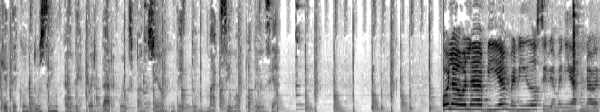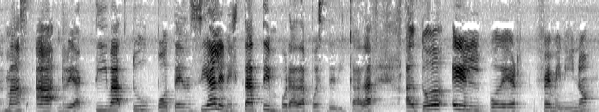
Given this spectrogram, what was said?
que te conducen al despertar o expansión de tu máximo potencial. Hola, hola, bienvenidos y bienvenidas una vez más a Reactiva tu potencial en esta temporada pues dedicada a todo el poder femenino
